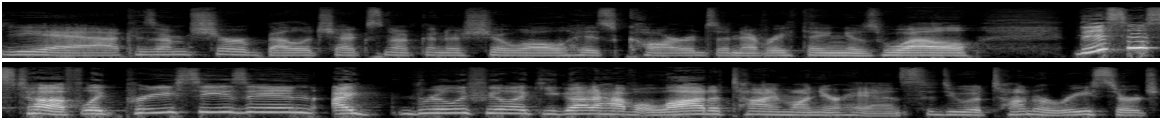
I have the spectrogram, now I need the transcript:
Yeah, because I'm sure Belichick's not going to show all his cards and everything as well. This is tough. Like preseason, I really feel like you got to have a lot of time on your hands to do a ton of research.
